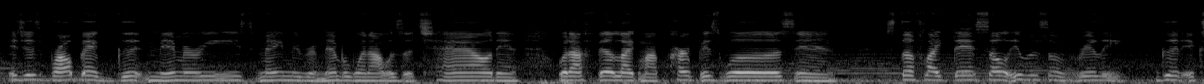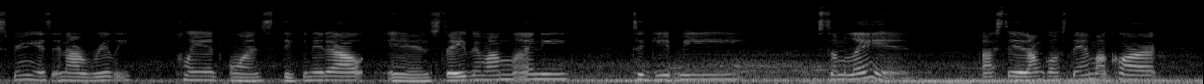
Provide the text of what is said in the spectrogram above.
It just brought back good memories, made me remember when I was a child and what I felt like my purpose was and stuff like that. So it was a really good experience and I really planned on sticking it out and saving my money to get me some land. I said I'm gonna stay in my car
